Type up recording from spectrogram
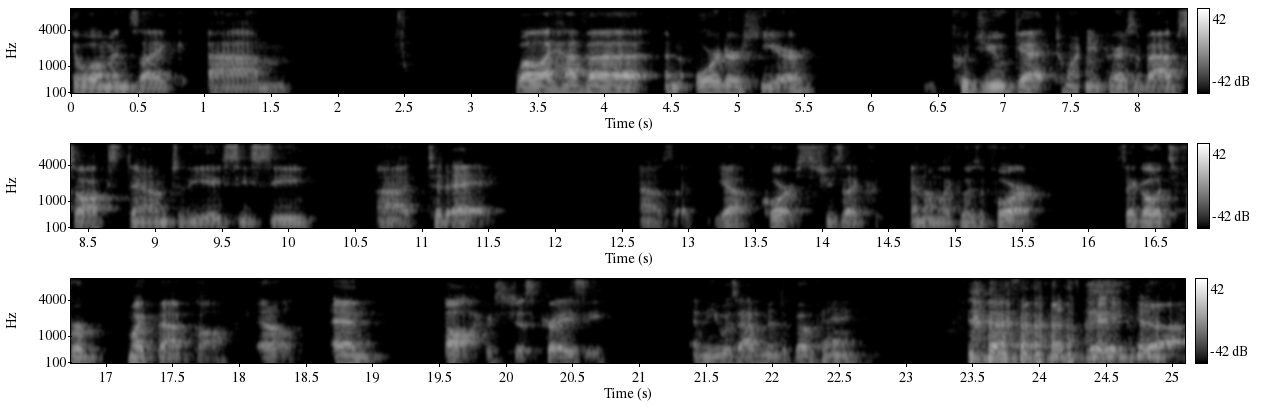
the woman's like um well i have a an order here. Could you get 20 pairs of bab socks down to the acc uh, today i was like yeah of course. She's like and i'm like who's it for? She's like oh it's for mike babcock. And, was- and oh it was just crazy. And he was adamant about paying. That's yeah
